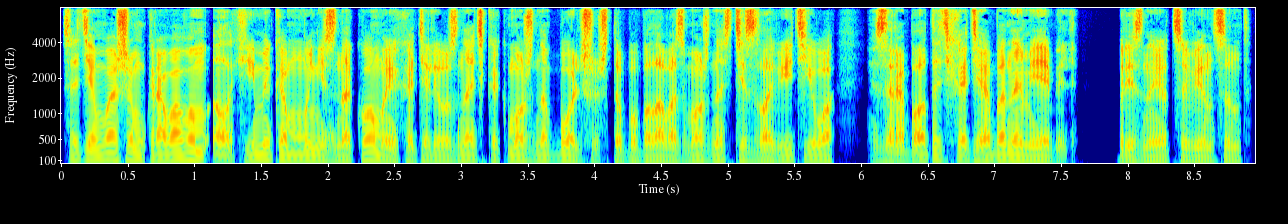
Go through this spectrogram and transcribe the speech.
С этим вашим кровавым алхимиком мы не знакомы и хотели узнать как можно больше, чтобы была возможность изловить его и заработать хотя бы на мебель», — признается Винсент.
